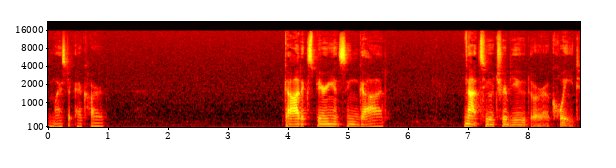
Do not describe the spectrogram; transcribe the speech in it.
Meister Eckhart, God experiencing God, not to attribute or equate,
